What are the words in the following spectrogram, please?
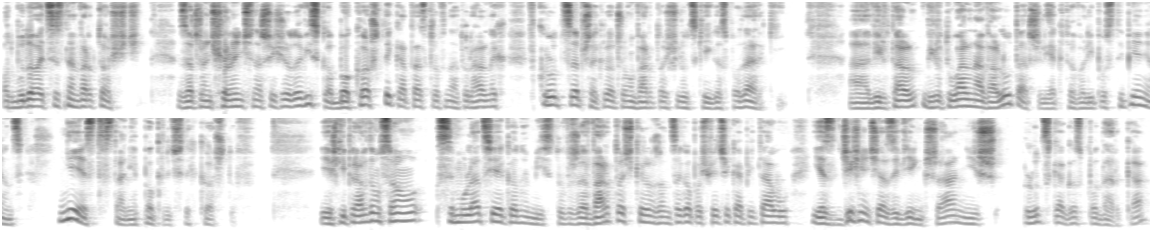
odbudować system wartości, zacząć chronić nasze środowisko, bo koszty katastrof naturalnych wkrótce przekroczą wartość ludzkiej gospodarki. A wirtualna waluta, czyli jak to woli pusty pieniądz, nie jest w stanie pokryć tych kosztów. Jeśli prawdą są symulacje ekonomistów, że wartość krążącego po świecie kapitału jest 10 razy większa niż ludzka gospodarka,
